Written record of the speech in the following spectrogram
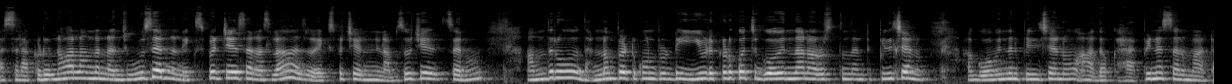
అసలు అక్కడ ఉన్న వాళ్ళందరూ నన్ను చూశారు నన్ను ఎక్స్పెక్ట్ చేశాను. అసలు అసలు ఎక్స్పెక్ట్ చేయను నేను అబ్జర్వ్ చేశాను. అందరూ దండం పెట్టుకుంటుంటే ఈవిడ ఎక్కడికి వచ్చి గోవింద అని అరుస్తుందంటే పిలిచాను. ఆ గోవిందని పిలిచాను. అదొక హ్యాపీనెస్ అనమాట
